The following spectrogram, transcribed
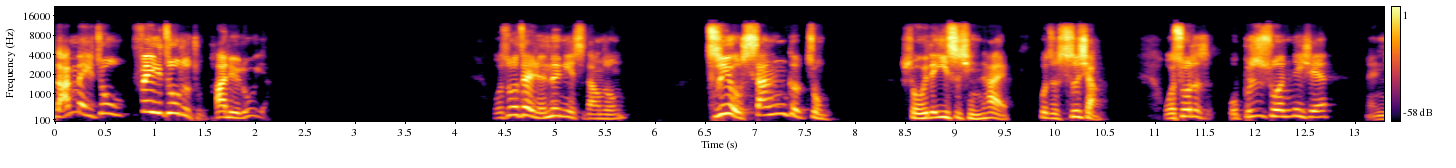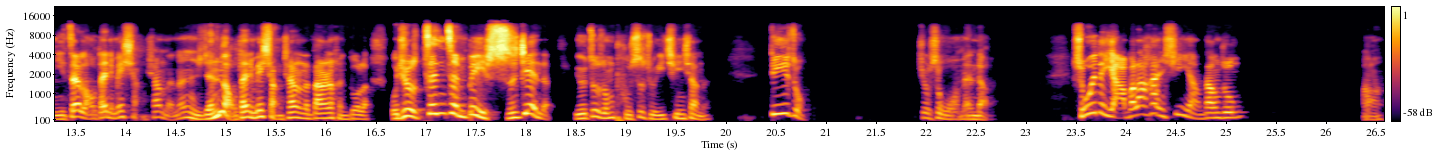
南美洲、非洲的主。哈利路亚！我说，在人类历史当中，只有三个种所谓的意识形态或者思想。我说的是，我不是说那些。你在脑袋里面想象的，那人脑袋里面想象的当然很多了。我就是真正被实践的，有这种普世主义倾向的。第一种就是我们的所谓的亚伯拉罕信仰当中，啊，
